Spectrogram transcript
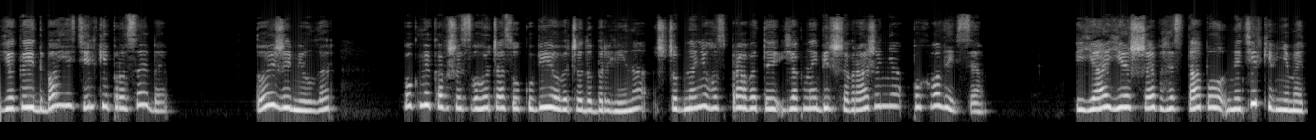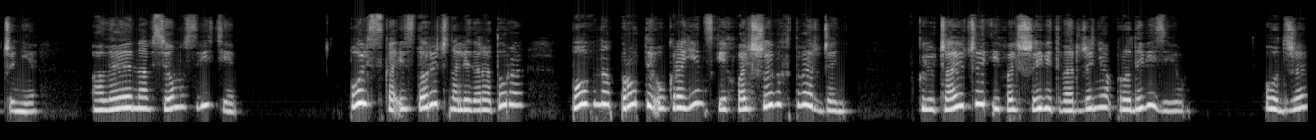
який дбає тільки про себе. Той же Мюллер, покликавши свого часу Кубійовича до Берліна, щоб на нього справити якнайбільше враження, похвалився. Я є шеф гестапо не тільки в Німеччині, але на всьому світі. Польська історична література повна протиукраїнських фальшивих тверджень, включаючи і фальшиві твердження про дивізію. Отже,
